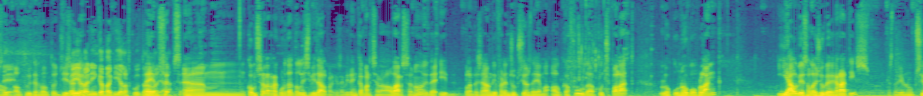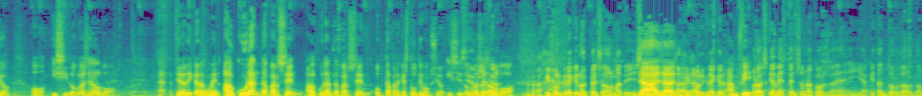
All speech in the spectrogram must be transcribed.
al, Sí. al Twitter del Tot Gira. Sí, que venint cap aquí ja l'escoltava, Dèiem, ja. um, com serà recordat Aleix Vidal? Perquè és evident que marxarà al Barça, no? I, de, i plantejàvem diferents opcions. Dèiem el Cafú de Puigpelat, Loconovo blanc i Alves a la Juve gratis, que seria una opció, o i si Douglas era el bo? Eh, T'he de dir que de moment el 40%, el 40% opta per aquesta última opció. I si, Sí, Douglas doncs, era el bo? A Gijón crec que no pensen el mateix. Ja, ja, ja, A Gijón ja. crec que no. En fi. Però és que a més pensa una cosa, eh? i aquest entorn de, de,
